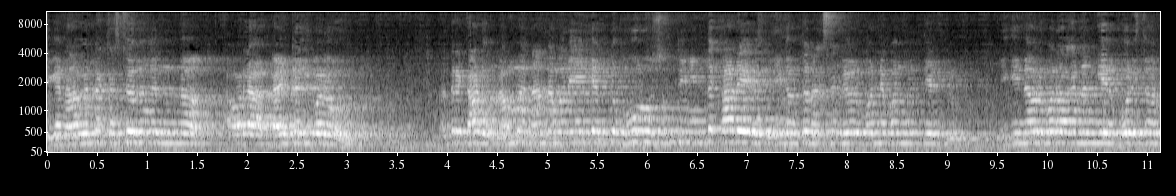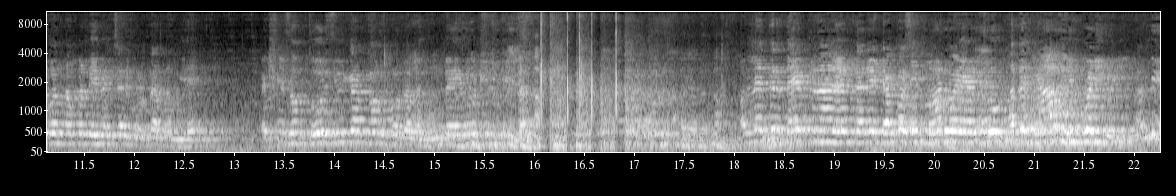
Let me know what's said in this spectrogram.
ಈಗ ನಾವೆಲ್ಲ ಕಷ್ಟದನ್ನು ಅವರ ಬೆಲ್ಟಲ್ಲಿ ಬರೋರು ಅಂದ್ರೆ ಕಾಡು ನಮ್ಮ ನನ್ನ ಮನೆಯಲ್ಲಿ ಅಂತೂ ಮೂರು ಸುತ್ತಿನಿಂದ ಕಾಡೇ ಇರೋದು. ಈಗಂತೂ ನಕ್ಸಲ್ ಮೊನ್ನೆ ಬಂದು ಅಂತ ಹೇಳಿದ್ರು. ಈಗ ಇನ್ನವರು ಬರುವಾಗ ನಮ್ಗೆ ಪೊಲೀಸ್ನವ್ರು ಬಂದು ನಮ್ಮಲ್ಲಿ ರಕ್ಷಣೆ ಕೊಡ್ತಾರೆ ನಮಗೆ? ಅಷ್ಟೇ ಸ್ವಲ್ಪ ತೋರಿಸ್ಲಿಕ್ಕೆ ತೋರಿಸ್ಬೋದಲ್ಲ ಮುಂದೆ ಅಲ್ಲೇ ಅಲ್ಲಂದ್ರೆ ದಯವಿಟ್ಟು ನಾನು ಹೇಳ್ತಾರೆ ಡೆಪಾಸಿಟ್ ಮಾಡುವ ಎಲ್ಲರೂ ಅದನ್ನ ಯಾರು ಹಿಂಪಡಿಬೇಡಿ? ಅಲ್ಲೇ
